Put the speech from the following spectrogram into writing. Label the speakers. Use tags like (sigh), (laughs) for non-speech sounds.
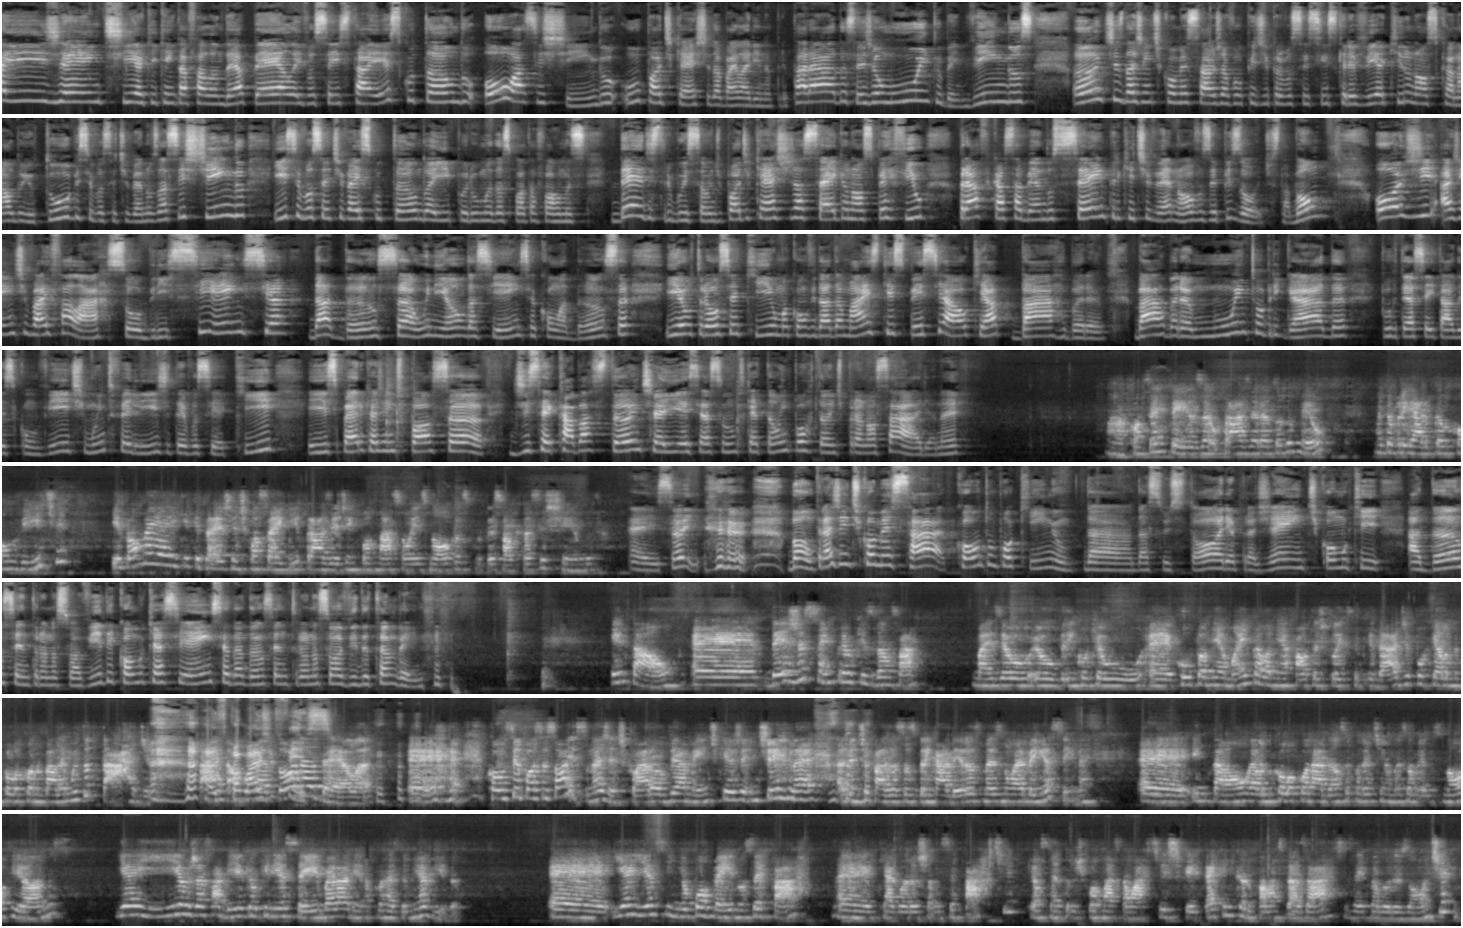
Speaker 1: aí, gente? Aqui quem tá falando é a Bela e você está escutando ou assistindo o podcast da Bailarina Preparada. Sejam muito bem-vindos. Antes da gente começar, eu já vou pedir para você se inscrever aqui no nosso canal do YouTube, se você estiver nos assistindo e se você estiver escutando aí por uma das plataformas de distribuição de podcast, já segue o nosso perfil para ficar sabendo sempre que tiver novos episódios, tá bom? Hoje a gente vai falar sobre ciência da dança, união da ciência com a dança, e eu trouxe aqui uma convidada mais que especial, que é a Bárbara. Bárbara, muito obrigada por ter aceitado esse convite, muito feliz de ter você aqui e espero que a gente possa dissecar bastante aí esse assunto que é tão importante para nossa área, né?
Speaker 2: Ah, com certeza, o prazer é todo meu. Muito obrigada pelo convite. E vamos ver aí o que, que a gente consegue trazer de informações novas para o pessoal que está assistindo.
Speaker 1: É isso aí. (laughs) Bom, para a gente começar, conta um pouquinho da, da sua história para gente, como que a dança entrou na sua vida e como que a ciência da dança entrou na sua vida também. (laughs)
Speaker 2: Então, é, desde sempre eu quis dançar. Mas eu, eu brinco que eu é, culpo a minha mãe pela minha falta de flexibilidade, porque ela me colocou no balé muito tarde. (laughs) Tá?
Speaker 1: então a culpa é toda
Speaker 2: dela. É, como se fosse só isso, né, gente? Claro, obviamente que a gente, né, a gente faz essas brincadeiras, mas não é bem assim, né? É, então, ela me colocou na dança quando eu tinha mais ou menos nove anos. E aí eu já sabia que eu queria ser bailarina pro resto da minha vida. É, e aí, assim, eu formei no Cefar, é, que agora chama-se PARTE, que é o Centro de Formação Artística e Técnica do Palácio das Artes, em Belo Horizonte.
